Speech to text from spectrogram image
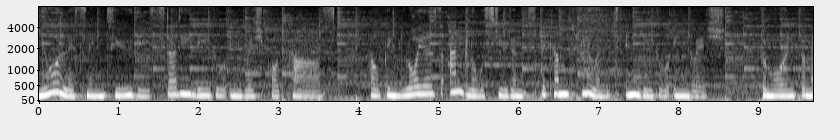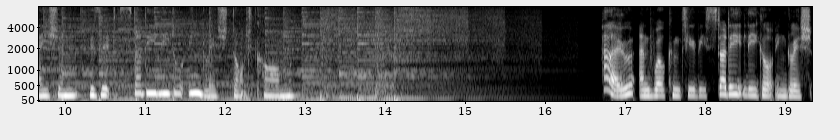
You're listening to the Study Legal English podcast, helping lawyers and law students become fluent in legal English. For more information, visit studylegalenglish.com. Hello, and welcome to the Study Legal English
